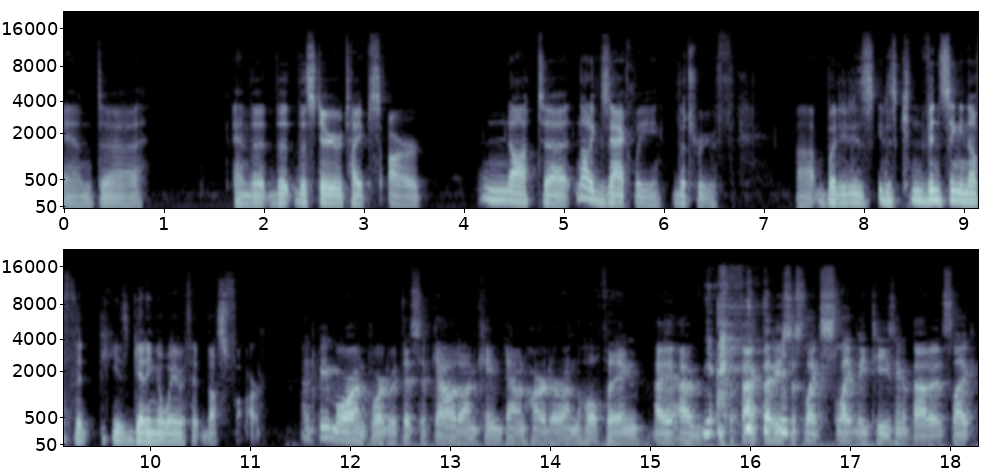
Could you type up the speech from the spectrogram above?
and uh, and the, the the stereotypes are not uh, not exactly the truth, uh, but it is it is convincing enough that he is getting away with it thus far. I'd be more on board with this if Galladon came down harder on the whole thing. I, I Yeah. the fact that he's just like slightly teasing about it. It's like,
